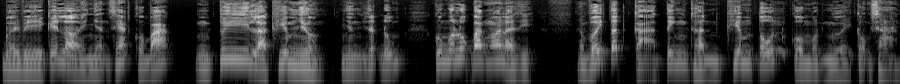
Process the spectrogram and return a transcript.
Bởi vì cái lời nhận xét của bác tuy là khiêm nhường nhưng rất đúng. Cũng có lúc bác nói là gì? Với tất cả tinh thần khiêm tốn của một người cộng sản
